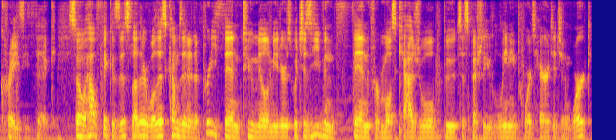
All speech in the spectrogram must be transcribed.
crazy thick. So how thick is this leather? Well, this comes in at a pretty thin two millimeters, which is even thin for most casual boots, especially especially leaning towards heritage and work.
